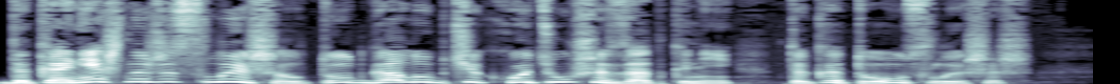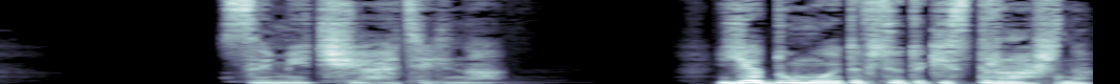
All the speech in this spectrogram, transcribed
«Да, конечно же, слышал. Тут, голубчик, хоть уши заткни, так и то услышишь». «Замечательно. Я думаю, это все таки страшно».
